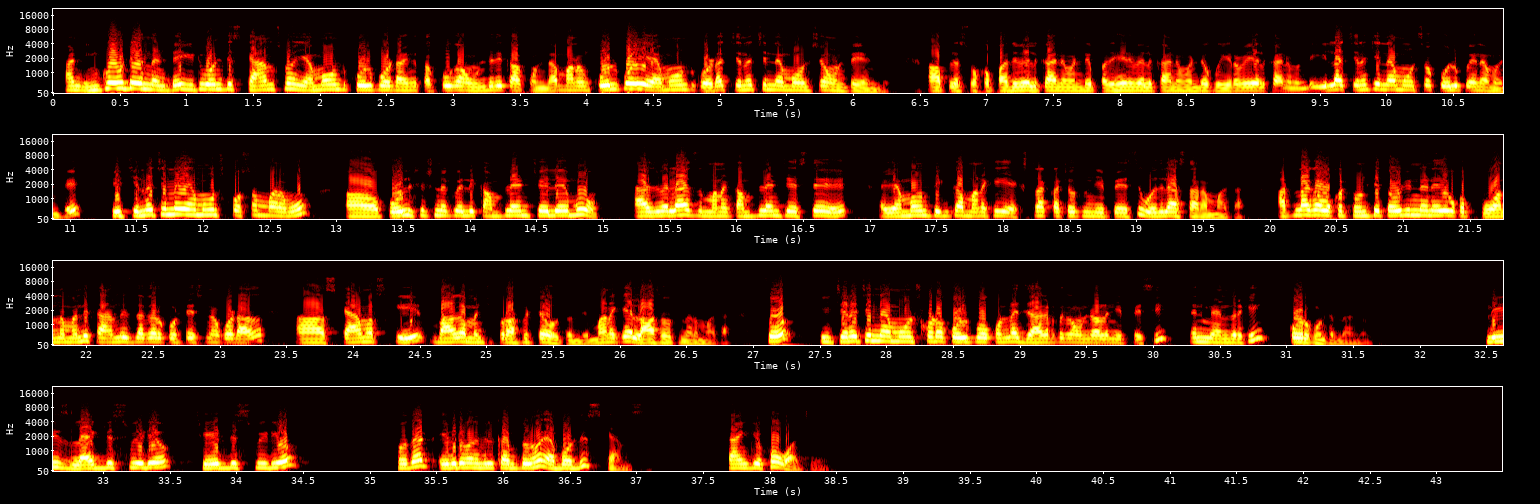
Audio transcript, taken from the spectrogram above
అండ్ ఇంకొకటి ఏంటంటే ఇటువంటి స్కామ్స్లో అమౌంట్ కోల్పోవడానికి తక్కువగా ఉండేది కాకుండా మనం కోల్పోయే అమౌంట్ కూడా చిన్న చిన్న అమౌంట్సే ఉంటాయండి. ఆ ప్లస్ ఒక పదివేలు కానివ్వండి పదిహేను వేలు కానివ్వండి ఒక ఇరవై వేలు కానివ్వండి ఇలా చిన్న చిన్న అమౌంట్స్ కోల్పోయినామంటే ఈ చిన్న చిన్న అమౌంట్స్ కోసం మనము పోలీస్ స్టేషన్కి వెళ్ళి కంప్లైంట్ చేయలేము. యాజ్ వెల్ యాజ్ మనం కంప్లైంట్ చేస్తే అమౌంట్ ఇంకా మనకి ఎక్స్ట్రా ఖర్చు అవుతుందని చెప్పేసి వదిలేస్తారనమాట అట్లాగా ఒక ట్వంటీ థౌజండ్ అనేది ఒక వంద మంది ఫ్యామిలీస్ దగ్గర కొట్టేసినా కూడా స్కామర్స్కి స్కామర్స్కి బాగా మంచి ప్రాఫిట్ అవుతుంది. మనకే లాస్ అవుతుంది అనమాట సో ఈ చిన్న చిన్న అమౌంట్స్ కూడా కోల్పోకుండా జాగ్రత్తగా ఉండాలని చెప్పేసి నేను మీ అందరికీ కోరుకుంటున్నాను. Please like this video share this video so that everyone will come to know about this scams thank you for watching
